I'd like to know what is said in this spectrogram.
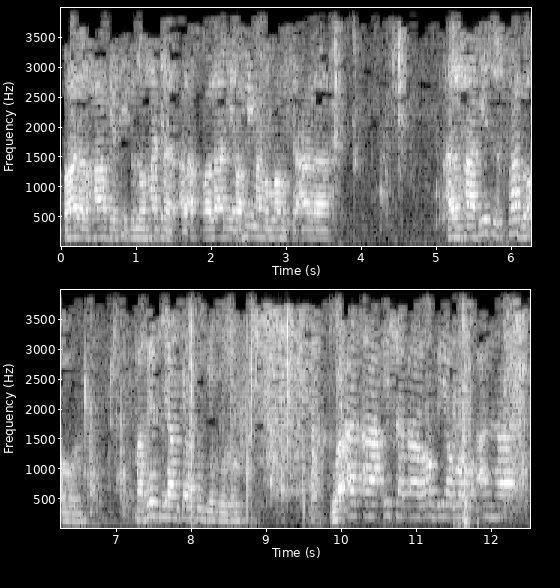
Qala al-Hafiz Ibnu Hajar Al-Asqalani rahimahullahu taala Al-Haditsus Sab'un Hadis yang ke-70 Wa an Aisyah radhiyallahu anha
